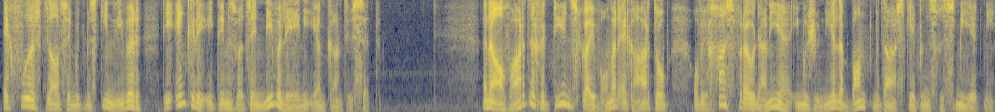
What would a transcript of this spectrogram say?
ek voorstel sy moet miskien liewer die enkele items wat sy nie wil hê in die eenkant toe sit. In 'n alwaardige teenskuif wonder ek hardop of die gasvrou dan nie 'n emosionele band met haar skepings gesmee het nie,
